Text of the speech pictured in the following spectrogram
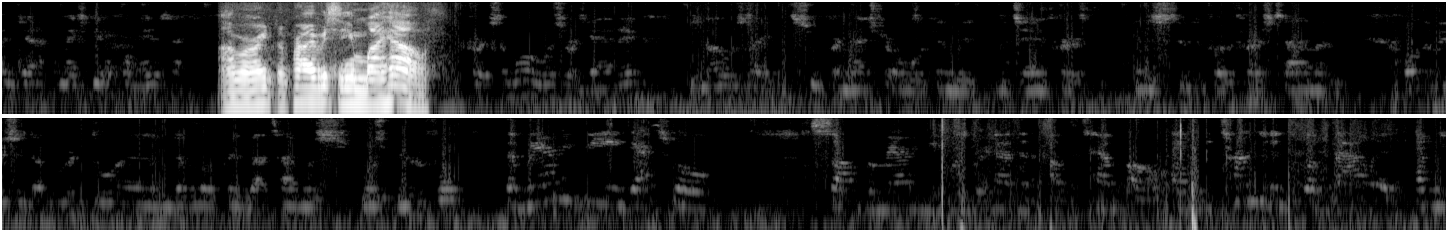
and Jennifer make beautiful music. I'm alright. The privacy in my house. First of all, it was organic. You know, it was like supernatural working with, with Jennifer in and we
